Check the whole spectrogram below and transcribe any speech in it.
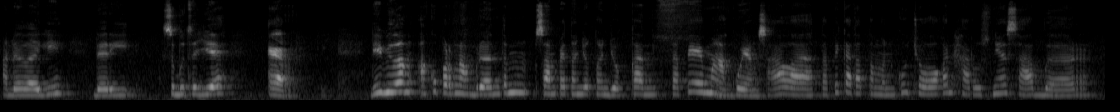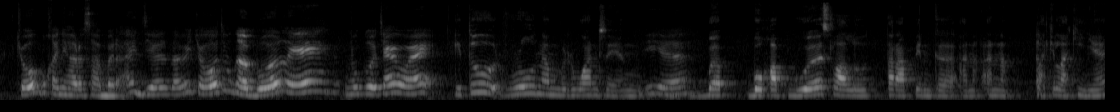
ada lagi dari sebut saja R. Dia bilang aku pernah berantem sampai tonjok-tonjokan, tapi emang aku yang salah. Tapi kata temenku cowok kan harusnya sabar. cowok bukannya harus sabar aja tapi cowok tuh nggak boleh mukul cewek Itu rule number one sih yang iya bab bokap gue selalu terapin ke anak-anak laki-lakinya.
